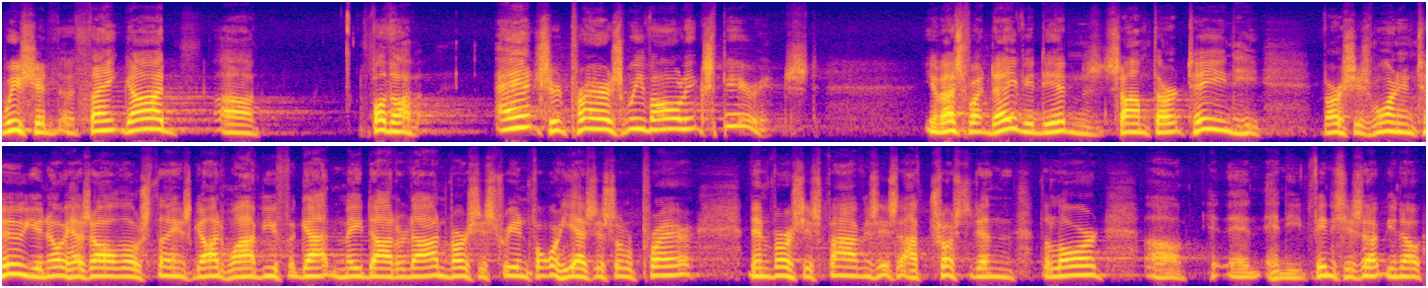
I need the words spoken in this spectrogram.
we should thank God uh, for the answered prayers we've all experienced. You know, that's what David did in Psalm 13. He, verses 1 and 2, you know, he has all those things. God, why have you forgotten me? Da, da, da. In verses 3 and 4, he has this little prayer. Then verses 5 and 6, I've trusted in the Lord. Uh, and, and he finishes up, you know,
